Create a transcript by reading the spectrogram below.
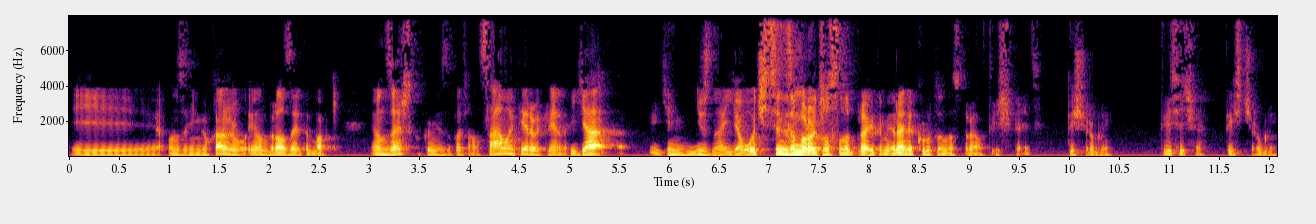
И он за ними ухаживал, и он брал за это бабки. И он, знаешь, сколько мне заплатил? Самый первый клиент. Я, я не знаю, я очень сильно заморочился над проектом. Я реально круто настроил. Тысяч пять? Тысяча рублей. Тысяча? Тысяча рублей.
